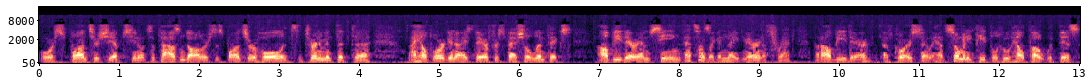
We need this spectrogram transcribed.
or sponsorships. You know, it's $1,000 to sponsor a hole. It's the tournament that uh, I help organize there for Special Olympics. I'll be there emceeing. That sounds like a nightmare and a threat, but I'll be there, of course. And we have so many people who help out with this,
